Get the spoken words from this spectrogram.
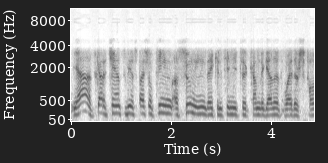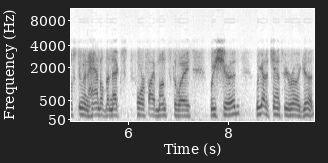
yeah, it's got a chance to be a special team, assuming they continue to come together the way they're supposed to and handle the next four or five months the way we should we got a chance to be really good.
